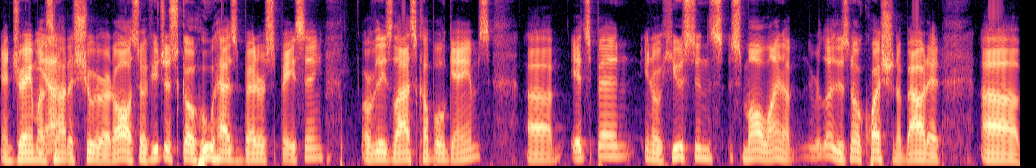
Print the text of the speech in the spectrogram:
and Draymond's yeah. not a shooter at all. So if you just go who has better spacing over these last couple of games, uh, it's been you know Houston's small lineup. Really, there's no question about it. Uh,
